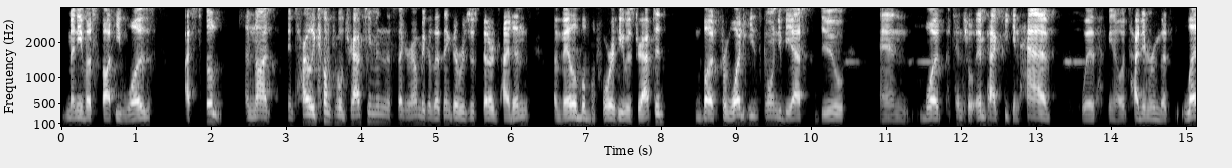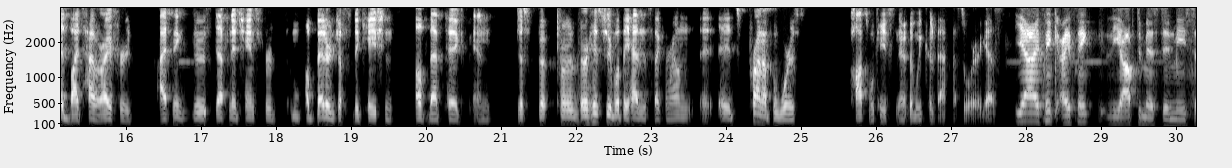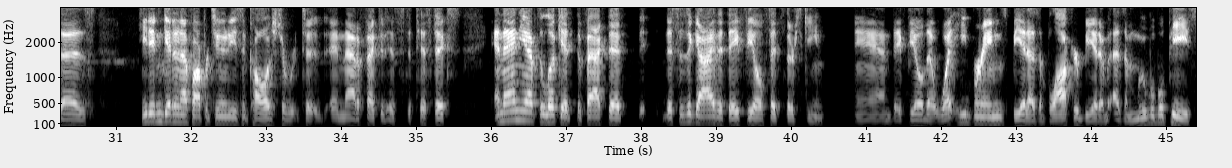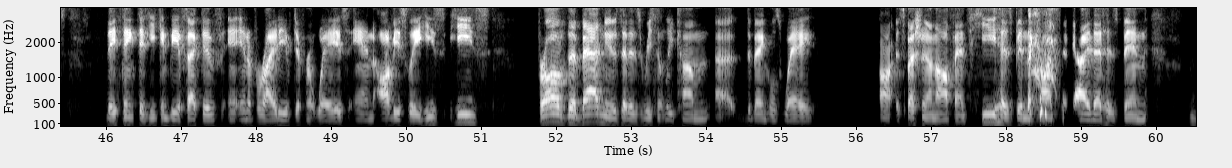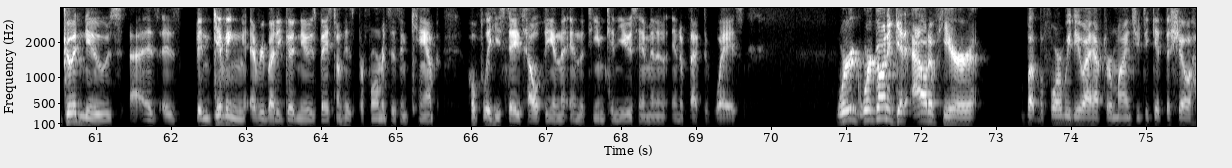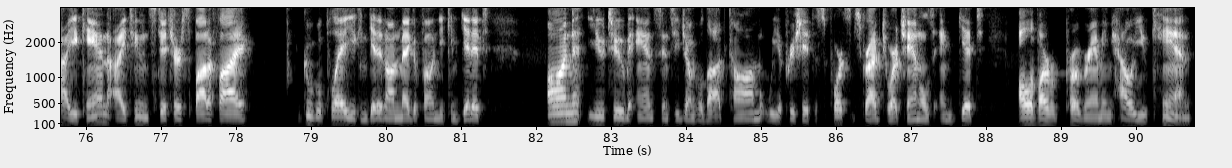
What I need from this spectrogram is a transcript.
many of us thought he was. I still I'm not entirely comfortable drafting him in the second round because I think there was just better tight ends available before he was drafted. But for what he's going to be asked to do and what potential impact he can have with you know a tight end room that's led by Tyler Eifert, I think there's definite chance for a better justification of that pick. And just for, for their history of what they had in the second round, it's probably not the worst possible case scenario that we could have asked for, I guess. Yeah, I think I think the optimist in me says he didn't get enough opportunities in college to to and that affected his statistics. And then you have to look at the fact that this is a guy that they feel fits their scheme. And they feel that what he brings, be it as a blocker, be it as a movable piece, they think that he can be effective in, a variety of different ways. And obviously, he's he's for all of the bad news that has recently come uh, the Bengals' way, uh, especially on offense, he has been the constant guy that has been good news, uh, has, has been giving everybody good news based on his performances in camp. Hopefully, he stays healthy and the and the team can use him in, in effective ways. We're we're going to get out of here, but before we do, I have to remind you to get the show how you can: iTunes, Stitcher, Spotify, Google Play. You can get it on Megaphone. You can get it on YouTube and CincyJungle.com. We appreciate the support. Subscribe to our channels and get all of our programming how you can.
